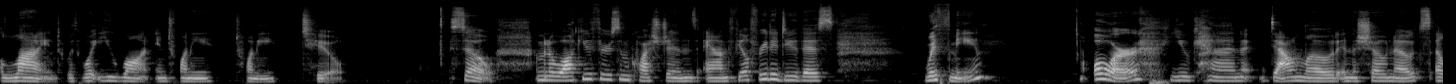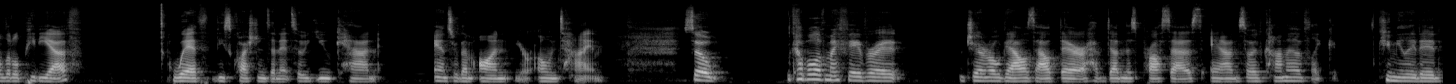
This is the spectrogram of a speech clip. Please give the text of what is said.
aligned with what you want in 2022. So, I'm going to walk you through some questions and feel free to do this with me. Or you can download in the show notes a little PDF with these questions in it so you can answer them on your own time. So, a couple of my favorite general gals out there have done this process. And so I've kind of like accumulated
